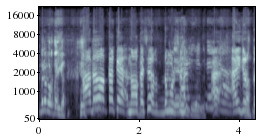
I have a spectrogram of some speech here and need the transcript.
ഇവനെ പുറത്തേക്കാം അത് ഒക്കെ നോക്ക ചെറുത് മുറിച്ചു അയച്ചെടുത്തു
